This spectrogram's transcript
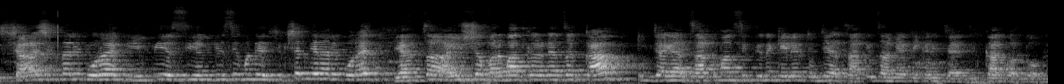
शाळा शिकणारी पोरं आहेत. युपीएससी एमपीएससी मध्ये शिक्षण घेणारी पोरं आहेत. यांचं आयुष्य बर्बाद करण्याचं काम तुमच्या या जात मानसिकतेने केले तुमच्या या जातीचा आम्ही या ठिकाणी धिक्कार करतो.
